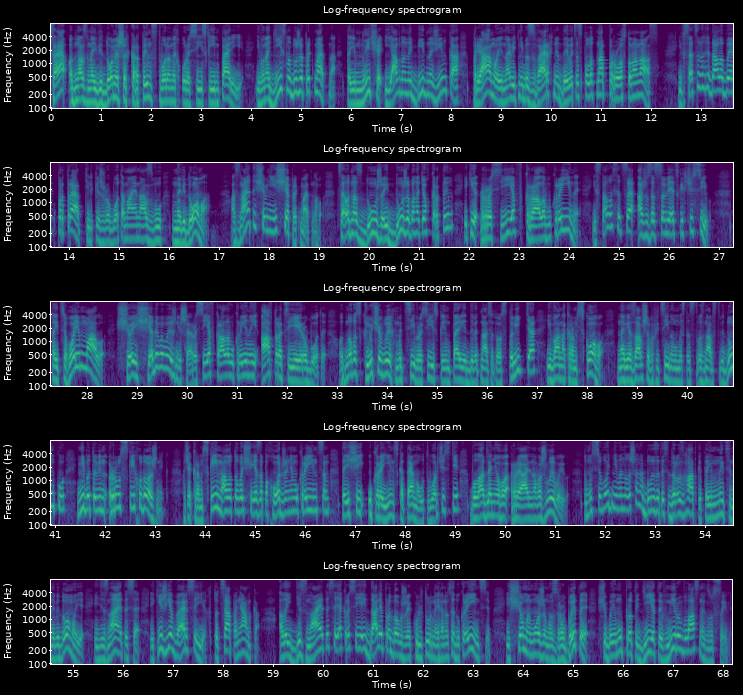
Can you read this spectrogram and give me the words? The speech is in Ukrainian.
Це одна з найвідоміших картин, створених у Російській імперії. І вона дійсно дуже прикметна, таємнича і явно не бідна жінка прямо і навіть ніби зверхньо дивиться з полотна просто на нас. І все це виглядало би як портрет, тільки ж робота має назву Невідома. А знаєте, що в ній ще прикметного? Це одна з дуже і дуже багатьох картин, які Росія вкрала в України. І сталося це аж за совєтських часів. Та й цього їм мало. Що іще дивовижніше, Росія вкрала в України і автора цієї роботи, одного з ключових митців Російської імперії 19 століття Івана Крамського, нав'язавши в офіційному мистецтвознавстві думку, нібито він русський художник. Хоча Крамський, мало того, що є за походженням українцем, та й ще й українська тема у творчості була для нього реально важливою. Тому сьогодні ви не лише наблизитеся до розгадки таємниці невідомої і дізнаєтеся, які ж є версії, хто ця панянка, але й дізнаєтеся, як Росія і далі продовжує культурний геноцид українців, і що ми можемо зробити, щоб йому протидіяти в міру власних зусиль.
